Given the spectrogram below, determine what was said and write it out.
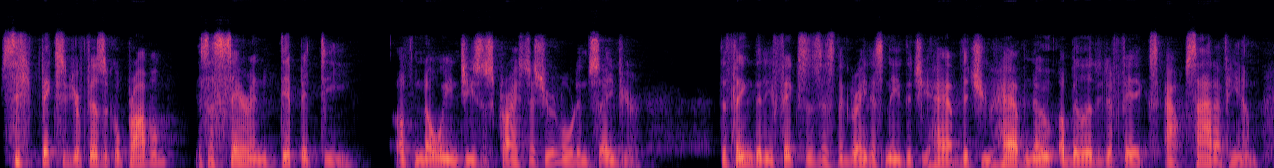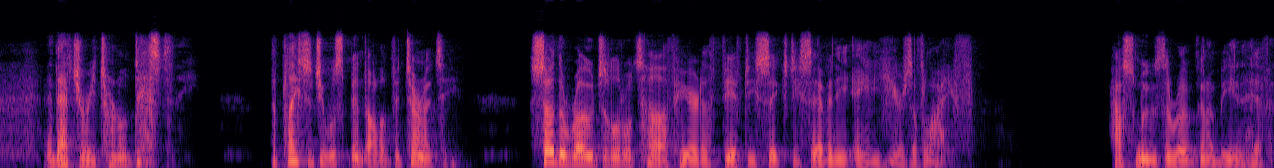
See, fixing your physical problem it's a serendipity of knowing Jesus Christ as your Lord and Savior. The thing that He fixes is the greatest need that you have, that you have no ability to fix outside of Him, and that's your eternal destiny, the place that you will spend all of eternity. So the road's a little tough here to 50, 60, 70, 80 years of life. How smooth's the road going to be in heaven?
